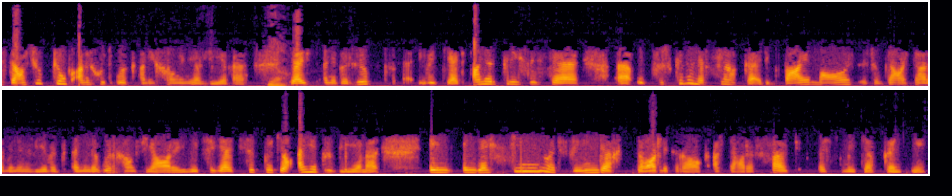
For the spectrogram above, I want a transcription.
is daar so klop ander goed ook aan die gang in jou lewe. Ja. Jy's in 'n beroep, jy weet jy het ander krisisse uh, op verskillende vlakke. Die baie ma's is op daai stadium in hulle lewe in hulle oorgangsjare. Jy weet so jy sit met jou eie probleme en en jy sien noodwendig dadelik raak as daar 'n fout is met jou kind nie.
